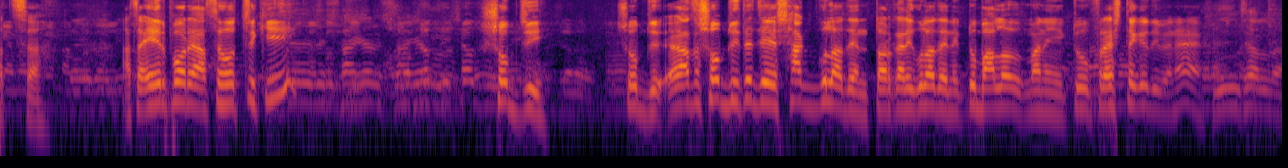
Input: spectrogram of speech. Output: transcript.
আচ্ছা। আচ্ছা এরপরে আছে হচ্ছে কি? সবজি। সবজি আচ্ছা সবজিতে যে শাকগুলা দেন তরকারিগুলা দেন একটু ভালো মানে একটু ফ্রেশ থেকে দিবেন হ্যাঁ? ইনশাল্লাহ।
